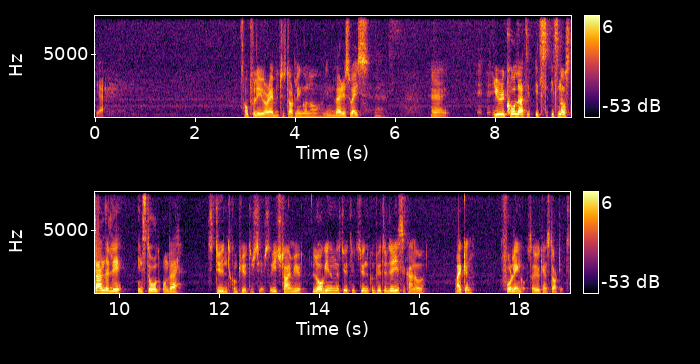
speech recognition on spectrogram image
yeah. Hopefully you are able to start Lingo now in various ways. Uh, you recall that it's it's now standardly installed on the student computers here. So each time you log in on the student, student computer, there is a kind of icon for Lingo, so you can start it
